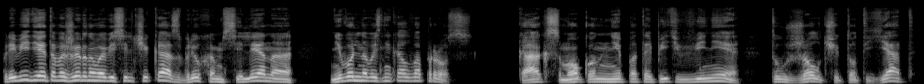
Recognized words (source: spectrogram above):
При виде этого жирного весельчака с брюхом селена невольно возникал вопрос, как смог он не потопить в вине ту желчь и тот яд,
